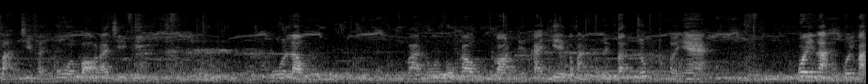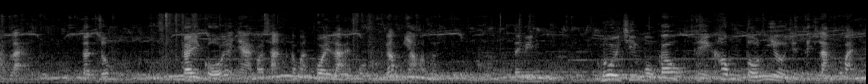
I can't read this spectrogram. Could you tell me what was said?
các bạn chỉ phải mua, bỏ ra chi phí mua lồng và nuôi bồ câu. Còn những cái kia các bạn có thể tận dụng ở nhà. Quay lại, quay bạt lại, tận dụng. Cây cối ở nhà có sẵn, các bạn quay lại một góc nhỏ thôi. Tại vì nuôi chim bồ câu thì không tốn nhiều diện tích lắm các bạn nhé.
